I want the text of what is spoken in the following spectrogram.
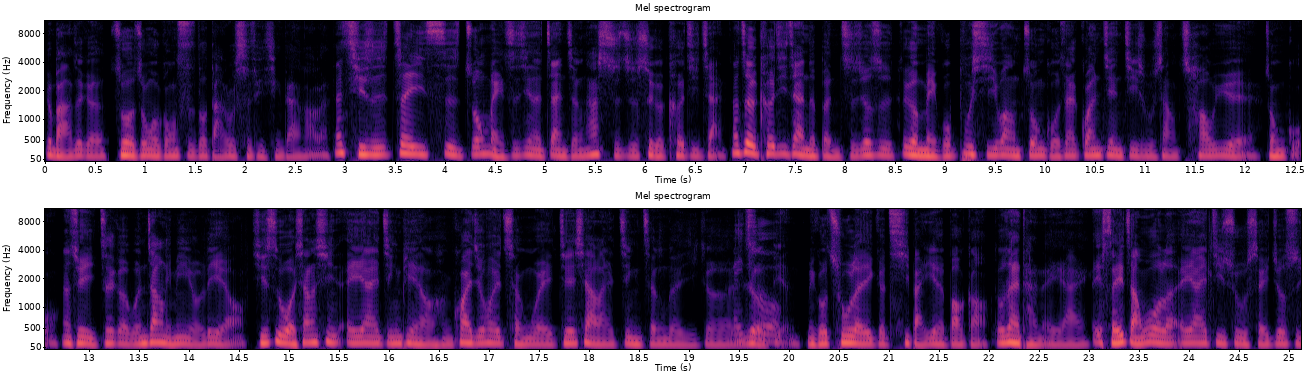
就把这个所有中国公司都打入实体清单好了。但其实这一次中美之间的战争，它实质是个科技战。那这个科技战的本质就是，这个美国不希望中国在关键技术上超越中国。那所以这个文章里面有列哦，其实我相信 AI 晶片哦，很快就会成为接下来竞争的一个热点。美国出了一个七百页的报告，都在谈 AI。诶，谁掌握了 AI 技术，谁就是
